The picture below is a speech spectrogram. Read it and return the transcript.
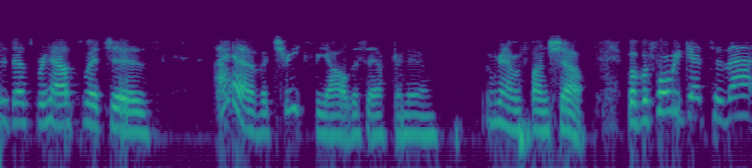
To Desperate House Witches. I have a treat for y'all this afternoon. We're going to have a fun show. But before we get to that,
